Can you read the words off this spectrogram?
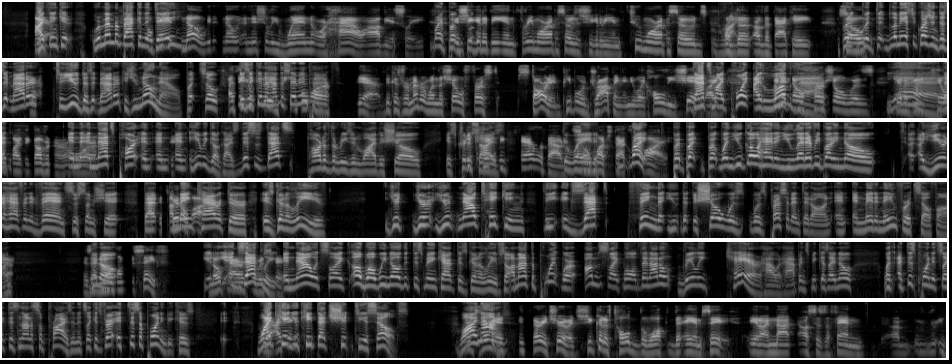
I think it. Remember back in the but we day, didn't. We didn't know initially when or how. Obviously, right? But is she going to be in three more episodes? Is she going to be in two more episodes Right. of the of the back eight? But, so but th- let me ask you a question: Does it matter Yeah. to you? Does it matter because you know now? But so I think is it it going to have the same more- impact? yeah, because remember when the show first started, people were dropping, and you were like, "Holy shit!" That's like, my point. I love We didn't know that. Hershel was yeah, going to be killed that- by the governor. and or, and that's part. And and Yeah. and here we go, guys. This is that's part of the reason why the show is we, criticized. we care about the it way so it- much. That's right. why. But but but when you go ahead and you let everybody know a, year and a half in advance or some shit that a been a main character is gonna leave, you're you're you're now taking the exact thing that you that the show was was precedented on and and made a name for itself on. Yeah. Is you that no one was safe? No y- character was exactly. And now it's like, oh well, we know that this main character is gonna leave. So I'm at the point where I'm just like, well, then I don't really care how it happens because I know, like at this point, it's like it's not a surprise, and it's like it's very it's disappointing because it, why Yeah, can't you keep that shit to yourselves? Why it's not? Very, it- it's very true. It's she could have told the walk the AMC, you know, and not us as the fan, um,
